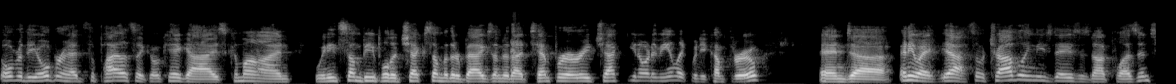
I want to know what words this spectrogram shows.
over the overheads, the pilot's like, "Okay, guys, come on. We need some people to check some of their bags under that temporary check. You know what I mean? Like when you come through." And uh, anyway, yeah. So traveling these days is not pleasant.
